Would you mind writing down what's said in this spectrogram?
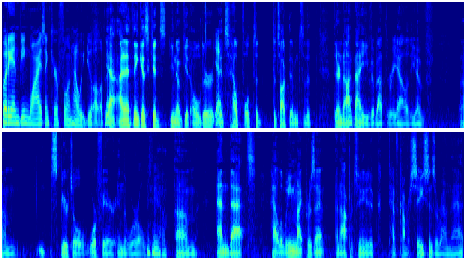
but again being wise and careful in how we do all of that yeah. And I think as kids, you know, get older, Yeah. it's helpful to to talk to them so that they're not naive about the reality of um, spiritual warfare in the world, Mm-hmm. um, and that Halloween might present an opportunity to have conversations around that.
